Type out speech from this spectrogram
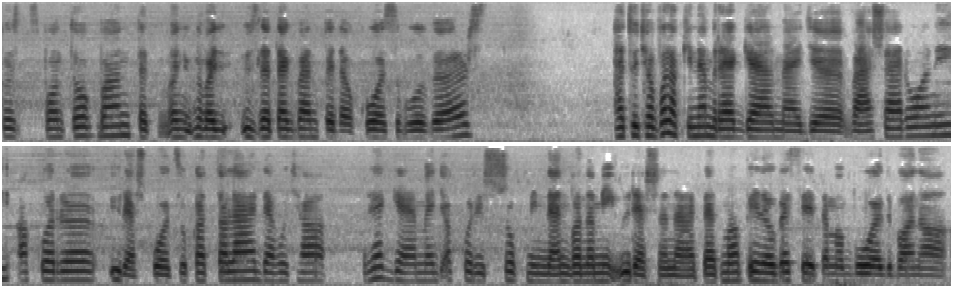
központokban, tehát mondjuk, vagy üzletekben, például Woolworths, Hát, hogyha valaki nem reggel megy vásárolni, akkor üres polcokat talál, de hogyha reggel megy, akkor is sok minden van, ami üresen áll. Tehát ma például beszéltem a boltban a,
